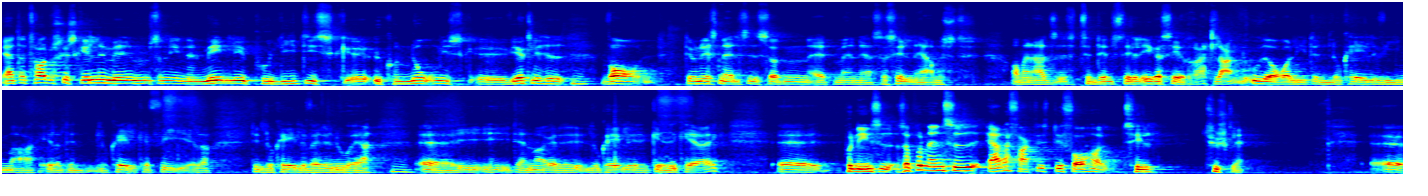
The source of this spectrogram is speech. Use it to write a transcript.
Ja, der tror jeg, du skal skille mellem sådan en almindelig politisk, øh, økonomisk øh, virkelighed, mm. hvor det er jo næsten altid sådan, at man er sig selv nærmest, og man har tendens til ikke at se ret langt ud over lige den lokale vinmark, eller den lokale café, eller det lokale, hvad det nu er. Mm. Øh, i, I Danmark er det lokale gadekær, ikke? Øh, på den ene side. Og så på den anden side er der faktisk det forhold til Tyskland. Øh,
